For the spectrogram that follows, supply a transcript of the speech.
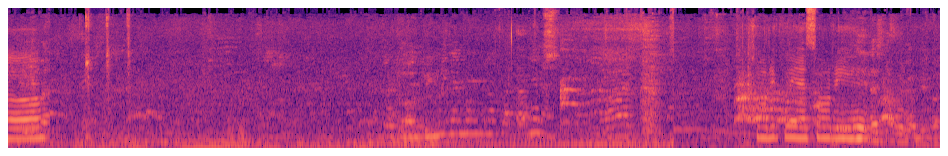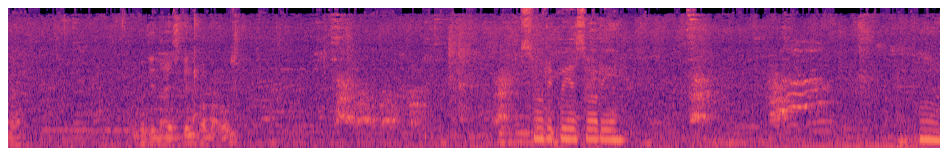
Oh. Sorry kuya, sorry. Buti na skin pa ba? Sorry kuya, sorry. Hmm.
